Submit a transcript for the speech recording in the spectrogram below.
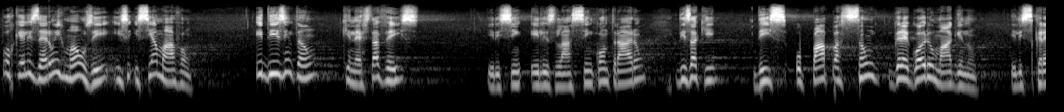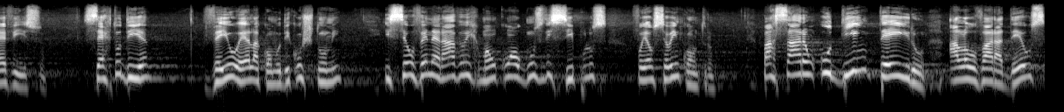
porque eles eram irmãos e, e, e se amavam. E diz então que nesta vez eles, eles lá se encontraram, diz aqui, diz o Papa São Gregório Magno, ele escreve isso. Certo dia, veio ela, como de costume, e seu venerável irmão, com alguns discípulos, foi ao seu encontro. Passaram o dia inteiro a louvar a Deus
